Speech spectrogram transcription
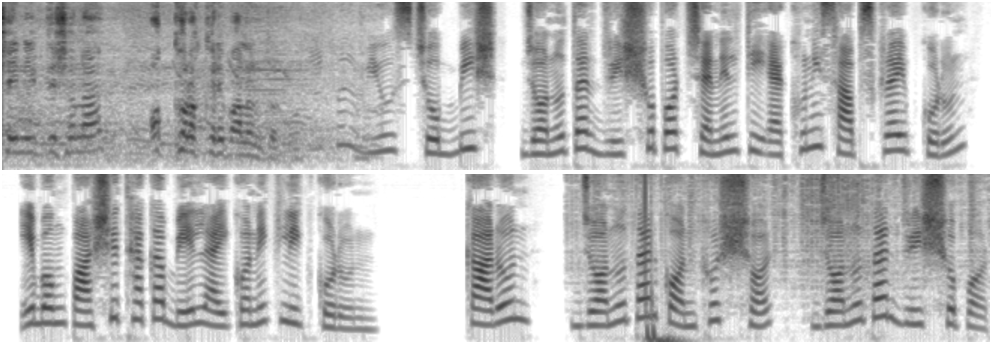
সেই নির্দেশনা অক্ষর অক্ষরে পালন করব। ভিউজ চব্বিশ, জনতার দৃশ্যপট চ্যানেলটি এখনই সাবস্ক্রাইব করুন। এবং পাশে থাকা বেল আইকনে ক্লিক করুন। কারণ জনতার কণ্ঠস্বর জনতার দৃশ্যপট।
